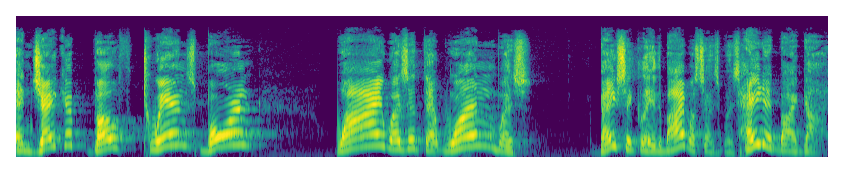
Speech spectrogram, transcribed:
and Jacob, both twins born. Why was it that one was basically, the Bible says, was hated by God?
